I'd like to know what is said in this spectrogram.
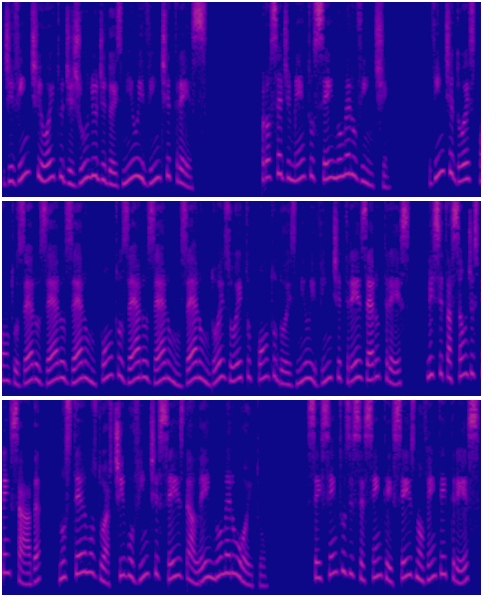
De 28 de julho de 2023. Procedimento SEI número 20. 22.0001.0010128.2023 a licitação dispensada, nos termos do artigo 26 da Lei nº 8. 666-93,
